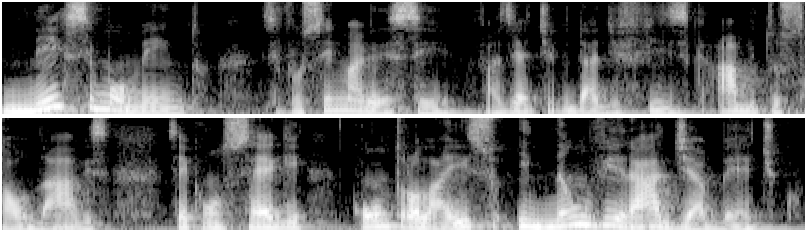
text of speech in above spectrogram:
Nesse momento, se você emagrecer, fazer atividade física, hábitos saudáveis, você consegue controlar isso e não virar diabético.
